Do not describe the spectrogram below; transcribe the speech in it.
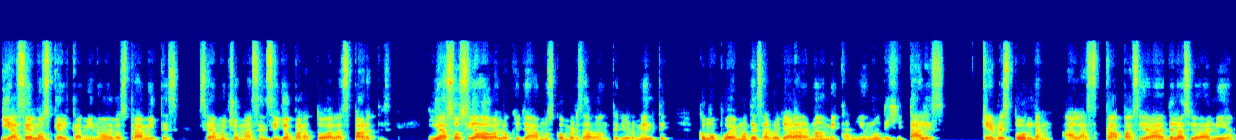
y hacemos que el camino de los trámites sea mucho más sencillo para todas las partes. Y asociado a lo que ya hemos conversado anteriormente, cómo podemos desarrollar además mecanismos digitales que respondan a las capacidades de la ciudadanía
